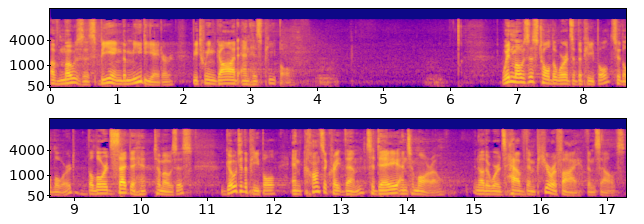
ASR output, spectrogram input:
of Moses being the mediator between God and his people. When Moses told the words of the people to the Lord, the Lord said to, him, to Moses, Go to the people and consecrate them today and tomorrow. In other words, have them purify themselves.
